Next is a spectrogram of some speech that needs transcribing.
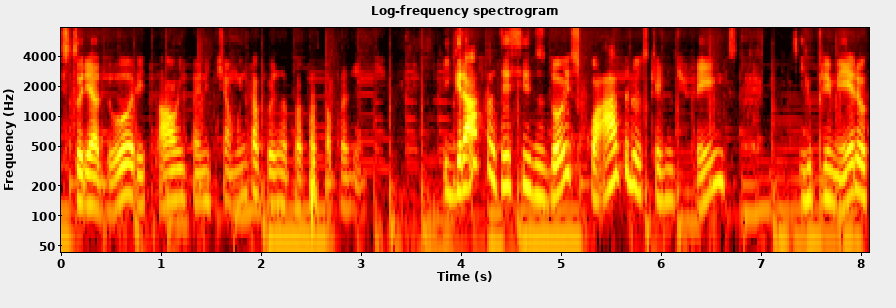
historiador e tal, então ele tinha muita coisa para passar pra gente. E graças a esses dois quadros que a gente fez e o primeiro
